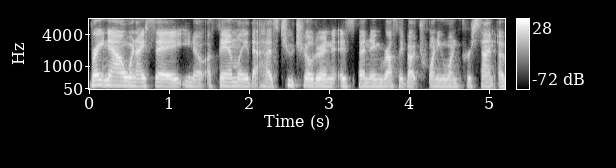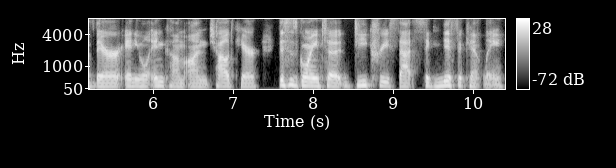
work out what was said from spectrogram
right now when i say you know a family that has two children is spending roughly about 21% of their annual income on childcare this is going to decrease that significantly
